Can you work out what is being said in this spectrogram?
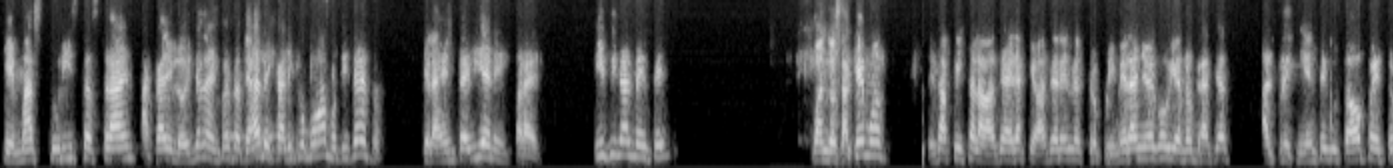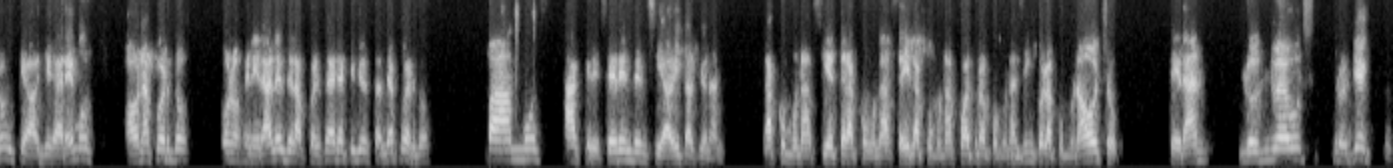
que más turistas traen a Cali. Lo dicen las encuestas, deja de Cali, ¿cómo vamos? Dice eso, que la gente viene para eso. Y finalmente, cuando saquemos esa pista la base aérea que va a ser en nuestro primer año de gobierno, gracias al presidente Gustavo Petro, que llegaremos a un acuerdo con los generales de la Fuerza Aérea que ellos están de acuerdo, vamos a crecer en densidad habitacional. La comuna 7, la comuna 6, la comuna 4, la comuna 5, la comuna 8 serán los nuevos proyectos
